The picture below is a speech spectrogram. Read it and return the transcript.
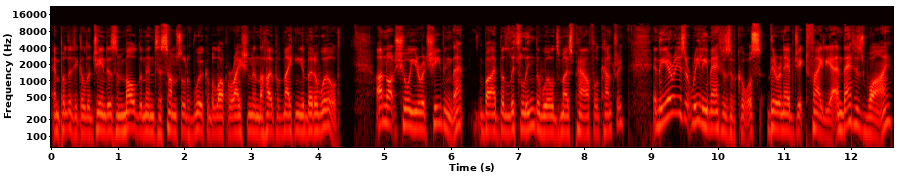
and political agendas and mould them into some sort of workable operation in the hope of making a better world. I'm not sure you're achieving that by belittling the world's most powerful country. In the areas it really matters, of course, they're an abject failure, and that is why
